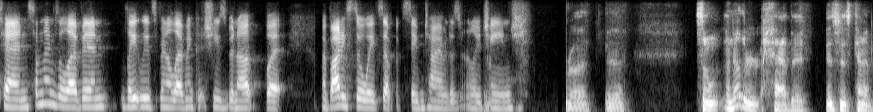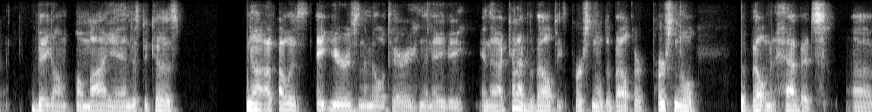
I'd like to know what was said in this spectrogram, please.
ten, sometimes eleven. Lately, it's been eleven because she's been up, but my body still wakes up at the same time. It doesn't really change. Right. Yeah. So another habit. This is kind of big on on my end, just because you know I, I was eight years in the military in the Navy, and then I kind of developed these personal develop or personal development habits. Uh,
